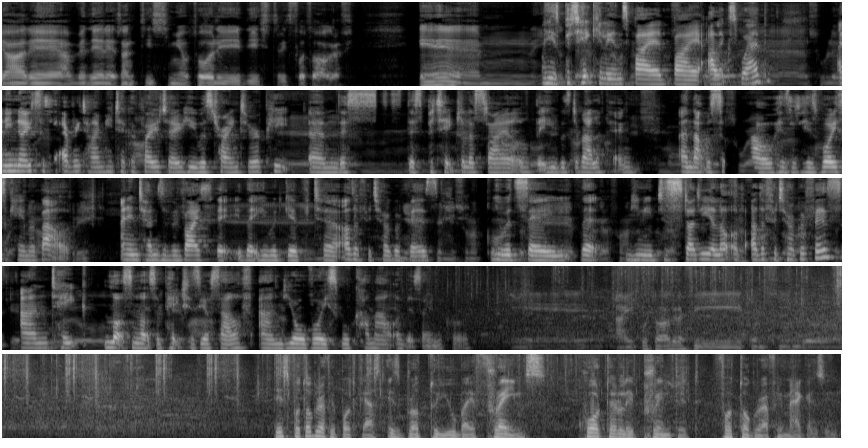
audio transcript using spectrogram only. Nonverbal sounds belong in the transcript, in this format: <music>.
a vedere tantissimi autori di street photography. And he's particularly inspired by Alex Webb, and he noticed that every time he took a photo, he was trying to repeat um, this this particular style that he was developing, and that was how his his voice came about. And in terms of advice that, that he would give to other photographers, he would say that you need to study a lot of other photographers and take lots and lots of pictures yourself, and your voice will come out of its own accord. This photography podcast is brought to you by Frames, quarterly printed photography magazine.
